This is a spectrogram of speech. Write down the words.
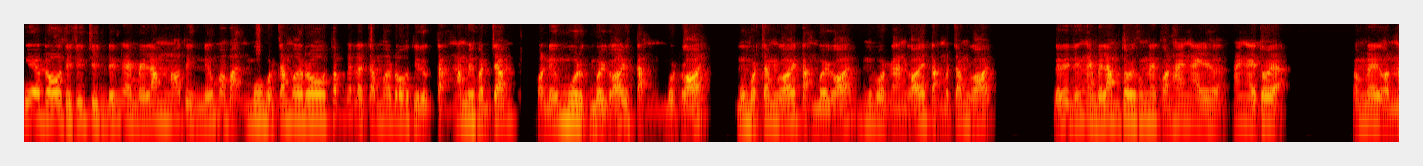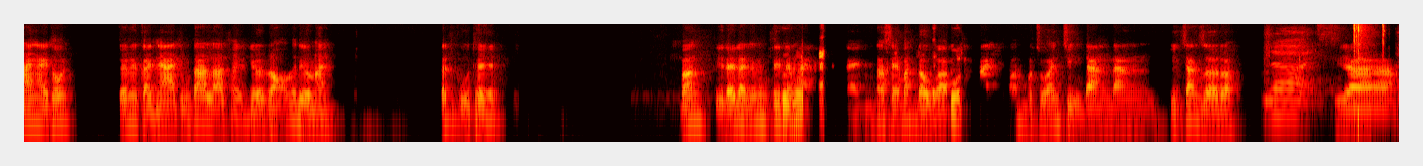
Piero thì chương trình đến ngày 15 nó thì nếu mà bạn mua 100 euro thấp nhất là 100 euro thì được tặng 50 phần trăm. Còn nếu mua được 10 gói thì tặng một gói. Mua 100 gói tặng 10 gói. Mua 1 ngàn gói thì tặng 100 gói. Đấy là đến ngày 15 thôi hôm nay còn hai ngày hai ngày thôi ạ. À. hôm nay còn hai ngày thôi. Cho nên cả nhà chúng ta là phải nhớ rõ cái điều này rất cụ thể. Vâng thì đấy là những thông tin em này chúng ta sẽ bắt đầu vào có một số anh chị đang đang chính xác giờ rồi. Rồi. Thì, uh,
